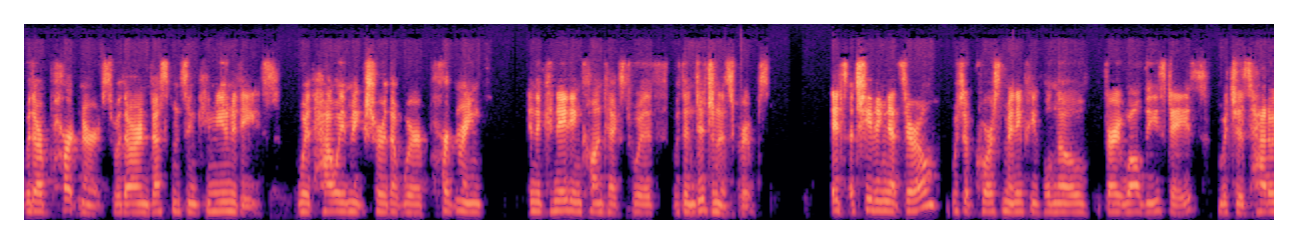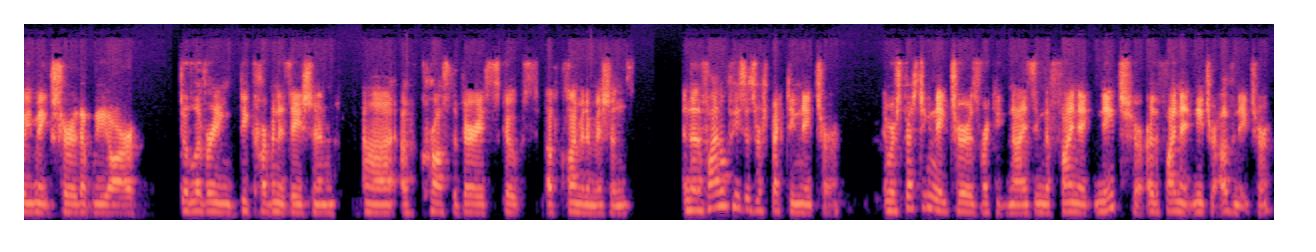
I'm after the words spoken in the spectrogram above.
with our partners, with our investments in communities, with how we make sure that we're partnering in the Canadian context with, with Indigenous groups. It's achieving net zero, which of course many people know very well these days, which is how do we make sure that we are delivering decarbonization uh, across the various scopes of climate emissions. And then the final piece is respecting nature. And respecting nature is recognizing the finite nature or the finite nature of nature,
